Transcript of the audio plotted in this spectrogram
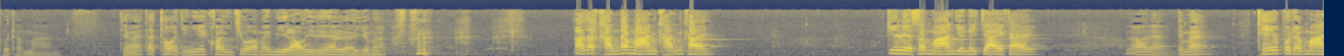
พุทมานใช่ไหมถ้าโทษอย่างนี้ค่อยชั่วไม่มีเราอยู่ในนั้นเลยใช่ไหมเอาถ้าขันธมานขันใคร กิเลสมานอยู่ในใจใครเอาเนี่ยใช่ไหมเทปุตมาน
